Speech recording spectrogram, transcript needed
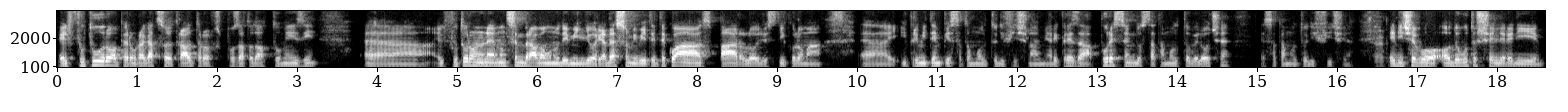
e il futuro per un ragazzo, tra l'altro ero sposato da otto mesi, eh, il futuro non, è, non, sembrava uno dei migliori. Adesso mi vedete qua, parlo, gesticolo, ma eh, i primi tempi è stato molto difficile. La mia ripresa, pur essendo stata molto veloce, è stata molto difficile. Certo. E dicevo, ho dovuto scegliere di,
